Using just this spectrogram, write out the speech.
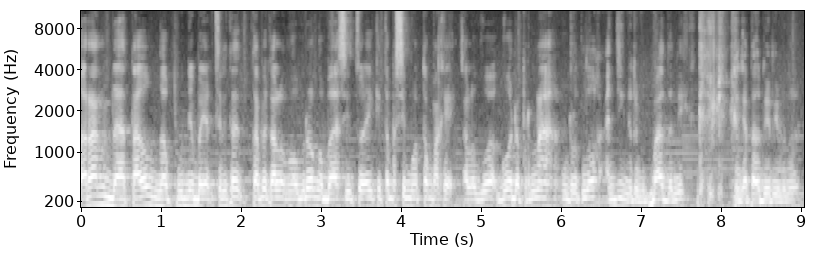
orang udah tahu nggak punya banyak cerita tapi kalau ngobrol ngebahas itu aja kita pasti motong pakai. Kalau gue gue udah pernah menurut lo anjing ribet banget nih. Kagak tahu diri bener.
